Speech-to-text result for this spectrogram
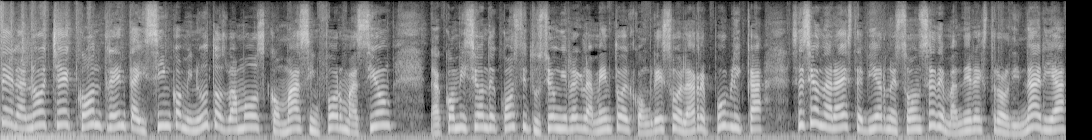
De la noche con 35 minutos. Vamos con más información. La Comisión de Constitución y Reglamento del Congreso de la República sesionará este viernes 11 de manera extraordinaria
